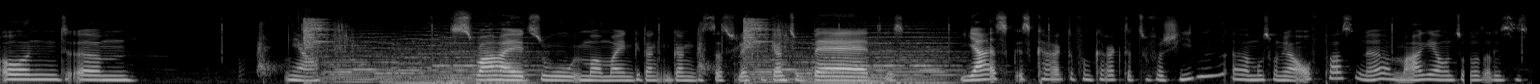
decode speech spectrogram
Und ähm, ja. Es war halt so immer mein Gedankengang, dass das vielleicht nicht ganz so bad ist. Ja, es ist Charakter von Charakter zu verschieden. Äh, muss man ja aufpassen, ne? Magier und sowas alles ist.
